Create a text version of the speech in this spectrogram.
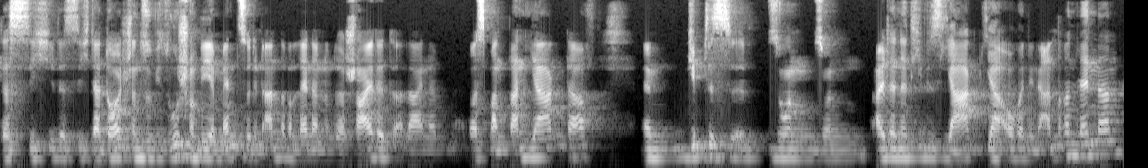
dass sich, dass sich da Deutschland sowieso schon vehement zu den anderen Ländern unterscheidet, alleine was man wann jagen darf. Ähm, gibt es äh, so ein, so ein alternatives Jagdjahr auch in den anderen Ländern?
